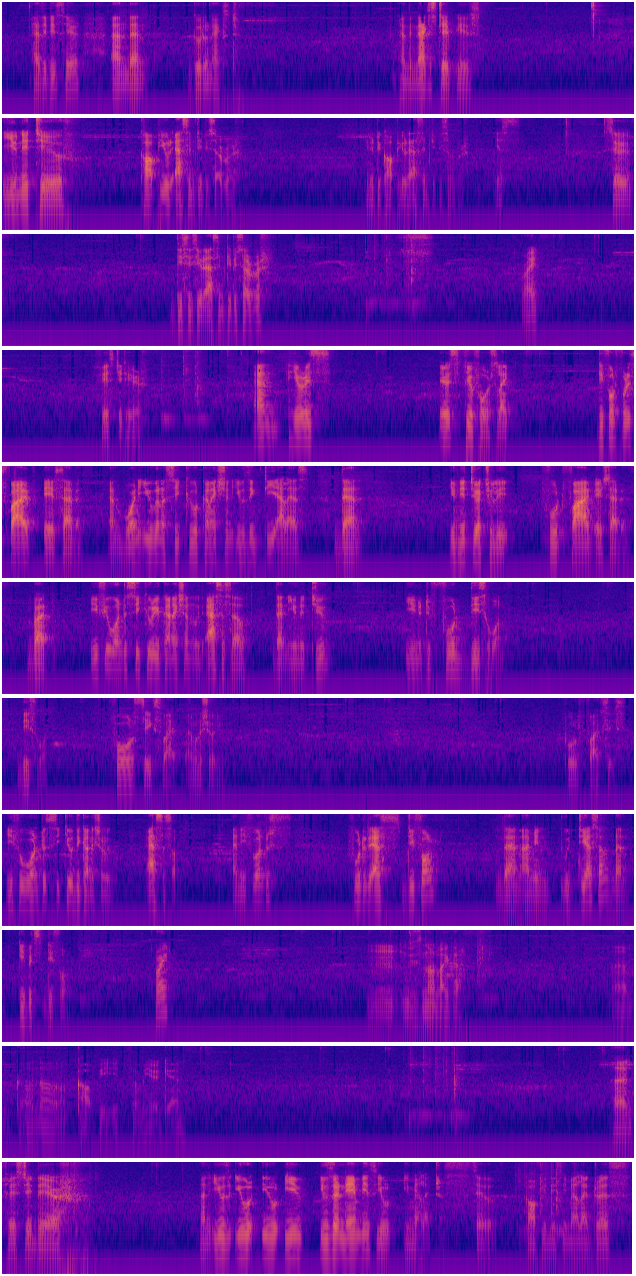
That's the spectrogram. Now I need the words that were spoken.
as it is here and then go to next. And the next step is you need to copy your SMTP server you need to copy your SMTP server. Yes. So this is your SMTP server. Right? Paste it here. And here is here's few ports like default port is 587 and when you're gonna secure connection using TLS then you need to actually put 587 but if you want to secure your connection with SSL then you need to you need to put this one. This one. 465 I'm going to show you. 456 if you want to secure the connection with SSL and if you want to put it as default then I mean with TSL then keep it default. Right? Mm, this is not like that. I'm gonna copy it from here again. And paste it there. And use your your username is your email address. So copy this email address.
